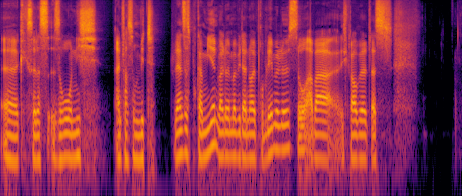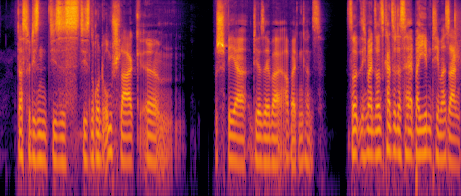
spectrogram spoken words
äh, kriegst du das so nicht einfach so mit. Du lernst das Programmieren, weil du immer wieder neue Probleme löst, so, aber ich glaube, dass, dass du diesen, dieses, diesen Rundumschlag ähm, schwer dir selber erarbeiten kannst. So, ich meine, sonst kannst du das halt bei jedem Thema sagen.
